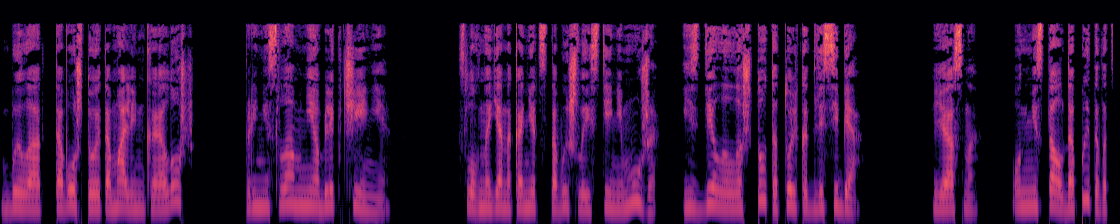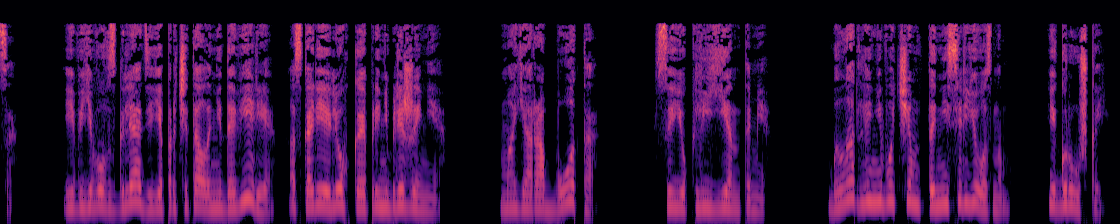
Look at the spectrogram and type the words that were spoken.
было от того, что эта маленькая ложь принесла мне облегчение, словно я наконец-то вышла из тени мужа и сделала что-то только для себя. Ясно. Он не стал допытываться, и в его взгляде я прочитала не доверие, а скорее легкое пренебрежение. Моя работа с ее клиентами была для него чем-то несерьезным, игрушкой.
